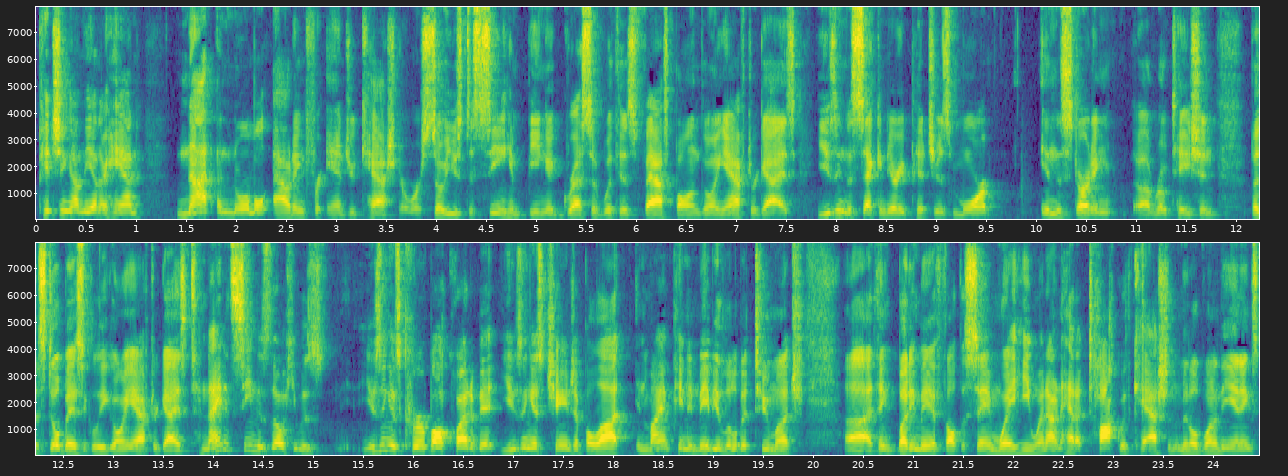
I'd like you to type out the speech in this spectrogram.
pitching, on the other hand, not a normal outing for Andrew Cashner. We're so used to seeing him being aggressive with his fastball and going after guys, using the secondary pitches more in the starting uh, rotation, but still basically going after guys. Tonight it seemed as though he was using his curveball quite a bit, using his changeup a lot. In my opinion, maybe a little bit too much. Uh, I think Buddy may have felt the same way. He went out and had a talk with Cash in the middle of one of the innings,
